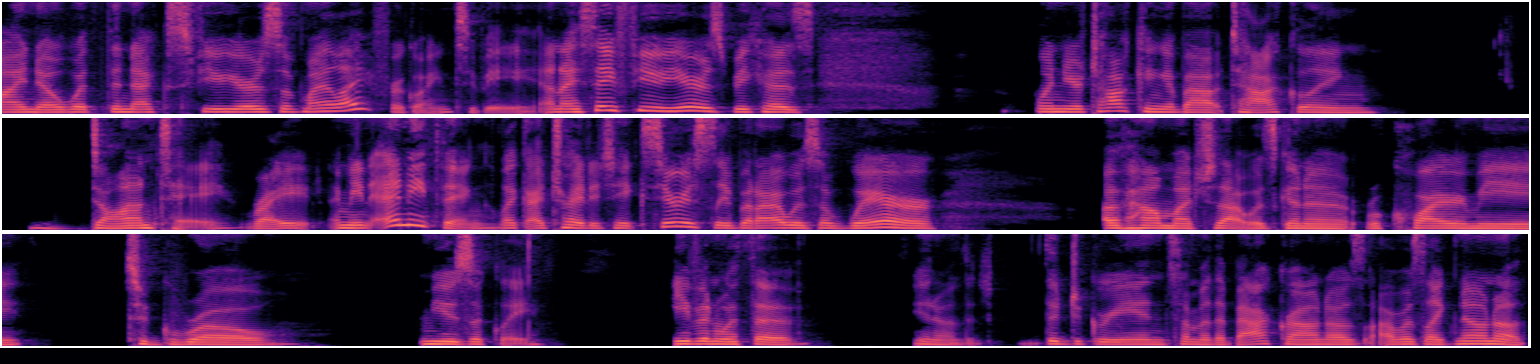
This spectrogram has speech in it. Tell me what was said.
I know what the next few years of my life are going to be. And I say few years because when you're talking about tackling Dante, right? I mean, anything like I try to take seriously, but I was aware of how much that was going to require me to grow musically, even with the, you know, the, the degree and some of the background. I was, I was like, no, no,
